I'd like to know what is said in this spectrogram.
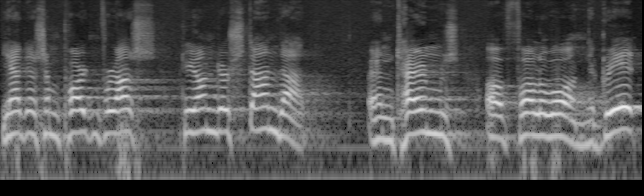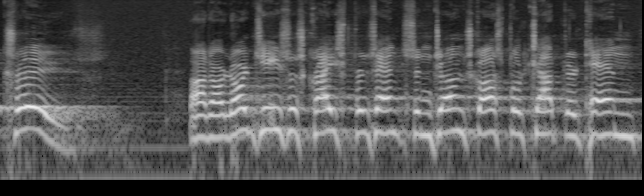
Yet it's important for us to understand that in terms of follow on. The great truths that our Lord Jesus Christ presents in John's Gospel, chapter 10,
